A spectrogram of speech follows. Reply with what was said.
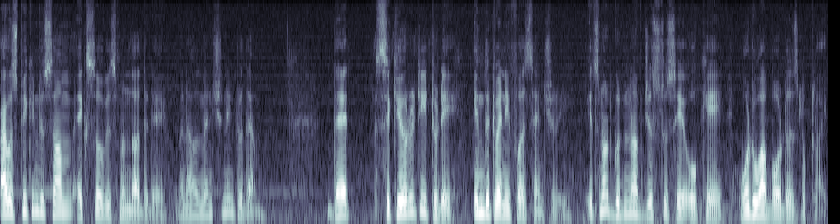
I was speaking to some ex servicemen the other day and I was mentioning to them that security today in the 21st century, it's not good enough just to say, okay, what do our borders look like?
